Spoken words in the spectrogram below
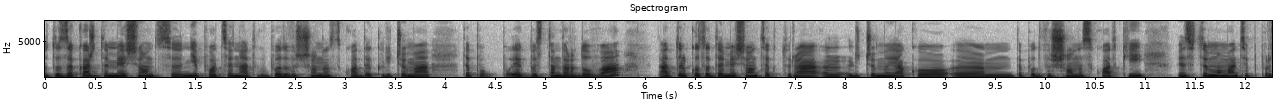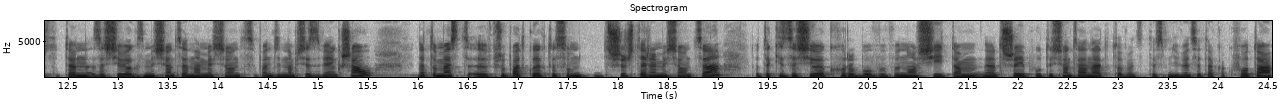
no to za każdy miesiąc niepłacenia tych podwyższonych składek liczymy te jakby standardowe, a tylko za te miesiące, które e, liczymy jako te podwyższone składki, więc w tym momencie po prostu ten zasiłek z miesiąca na miesiąc będzie nam się zwiększał. Natomiast e, w przypadku, jak to są 3-4 miesiące, to taki zasiłek chorobowy wynosi tam 3,5 e, tysiąca netto, więc to jest mniej więcej taka kwota.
